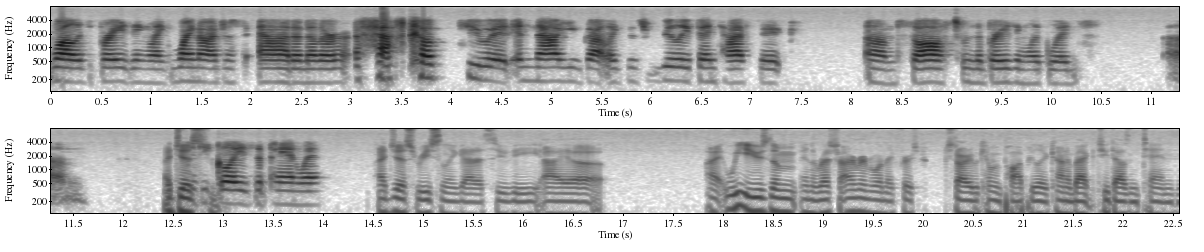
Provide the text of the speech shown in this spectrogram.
while it's braising. Like, why not just add another half cup to it? And now you've got like this really fantastic um, sauce from the braising liquids um, I just you glaze the pan with. I just recently got a sous vide. I uh, I we used them in the restaurant. I remember when they first started becoming popular, kind of back 2010.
